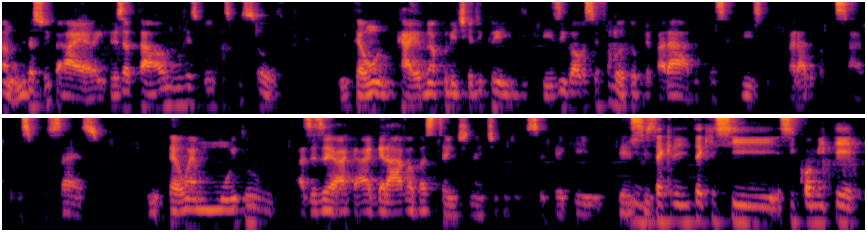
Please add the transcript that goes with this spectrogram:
é o nome da sua empresa. Ah, a empresa tal não respeita as pessoas. Então, caiu na política de crise, igual você falou, estou preparado para essa crise, estou preparado para passar por esse processo. Então, é muito, às vezes agrava bastante, né? Tipo, de você ter que ter esse... E você acredita que esse, esse comitê,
